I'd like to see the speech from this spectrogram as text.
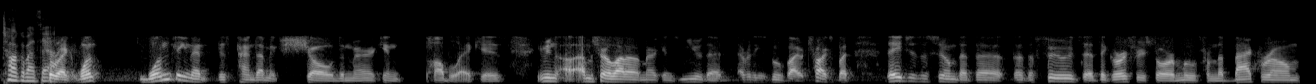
talk about that. Correct. One one thing that this pandemic showed the American public is, I mean, I'm sure a lot of Americans knew that everything's moved by trucks, but they just assumed that the the, the foods at the grocery store moved from the back room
